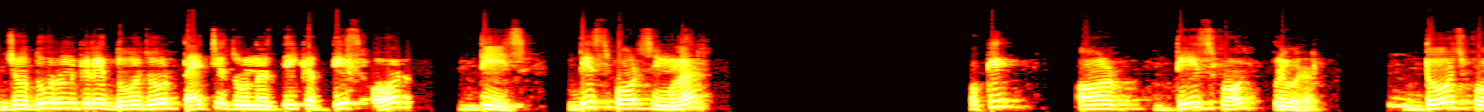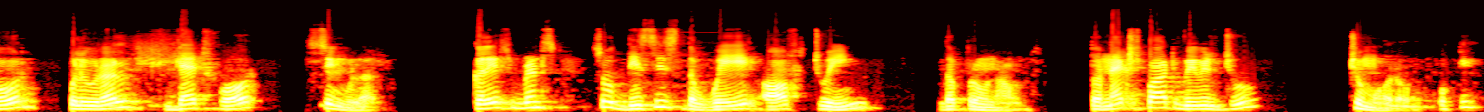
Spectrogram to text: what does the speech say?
जो दूर उनके लिए दोज और दैट जो नज़दीक दिस और these this for singular okay और these for plural those for plural that for singular clear, students? So, this is the way of doing the pronouns the next part we will do tomorrow okay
